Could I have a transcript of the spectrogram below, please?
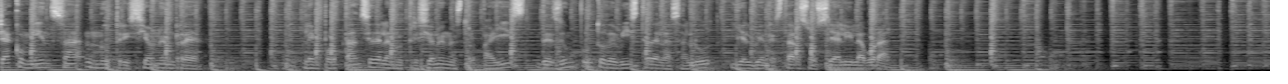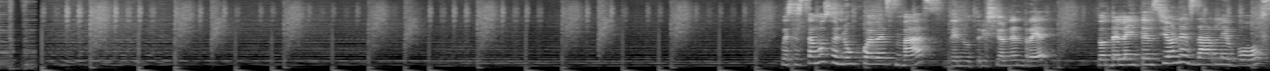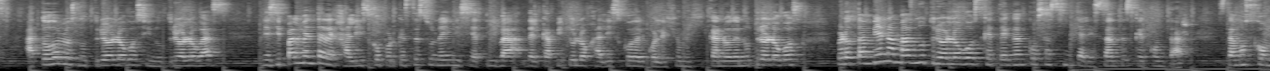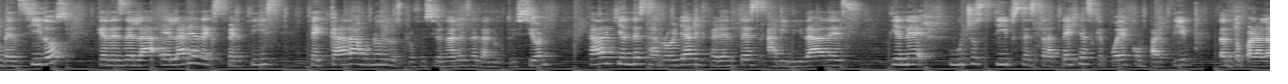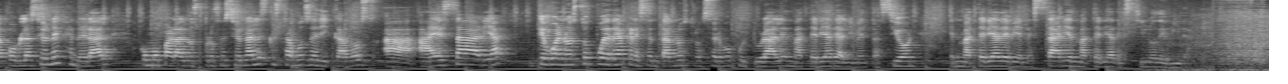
Ya comienza Nutrición en Red. La importancia de la nutrición en nuestro país desde un punto de vista de la salud y el bienestar social y laboral. Pues estamos en un jueves más de Nutrición en Red, donde la intención es darle voz a todos los nutriólogos y nutriólogas principalmente de Jalisco, porque esta es una iniciativa del capítulo Jalisco del Colegio Mexicano de Nutriólogos, pero también a más nutriólogos que tengan cosas interesantes que contar. Estamos convencidos que desde el área de expertise de cada uno de los profesionales de la nutrición, cada quien desarrolla diferentes habilidades, tiene muchos tips, estrategias que puede compartir, tanto para la población en general como para los profesionales que estamos dedicados a, a esta área que bueno, esto puede acrecentar nuestro acervo cultural en materia de alimentación, en materia de bienestar y en materia de estilo de vida.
